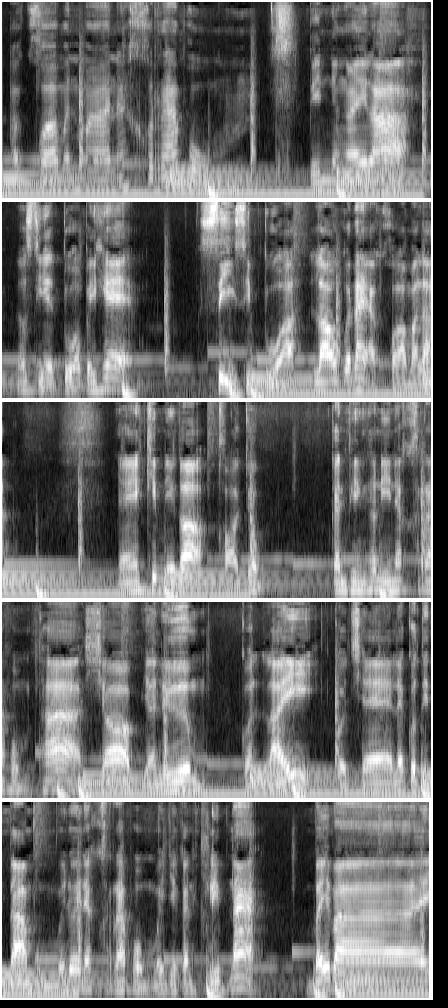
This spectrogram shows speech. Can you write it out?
อความันมานะครับผม เป็นยังไงล่ะ เราเสียตั๋วไปแค่ 40 ตั๋ว เราก็ได้อความาละยังไงคลิปนี้ก็ขอจบกันเพียงเท่านี้นะครับผม ถ้าชอบอย่าลืม กดไลค์ กดแชร์ และกดติดตามผมไว้ด้วยนะครับผม ไว้เจอกันคลิปหน้า บ๊ายบาย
